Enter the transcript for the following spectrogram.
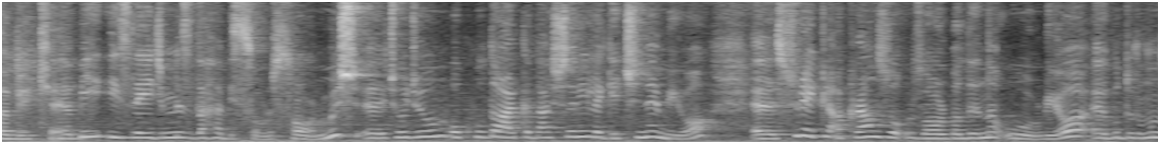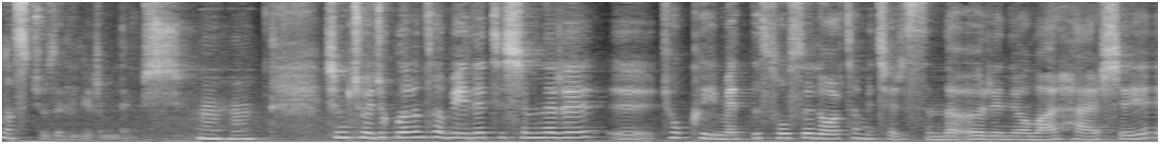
Tabii ki. E, Bir izleyicimiz daha bir soru sormuş. E, Çocuğum okulda arkadaşlarıyla geçinemiyor. E, Sürekli akran zor- zorbalığına uğruyor. E, Bu durumu nasıl çözebilirim demiş. Şimdi çocukların tabii iletişimleri e, çok kıymetli. Sosyal ortam içerisinde öğreniyorlar her şeyi.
